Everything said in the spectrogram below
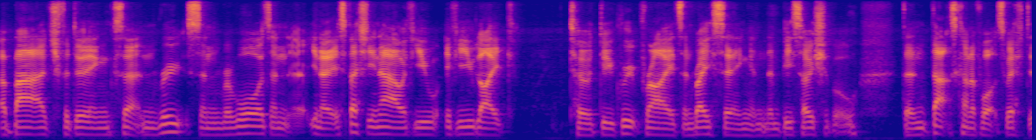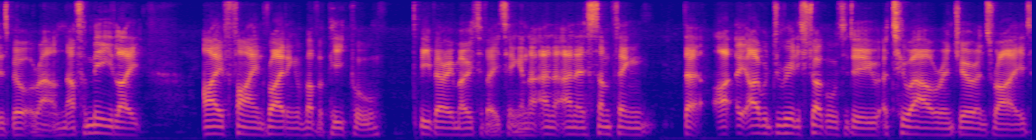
a badge for doing certain routes and rewards and uh, you know especially now if you if you like to do group rides and racing and then be sociable then that's kind of what Zwift is built around. Now for me like i find riding with other people to be very motivating and and, and it's something that I, I would really struggle to do a two hour endurance ride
